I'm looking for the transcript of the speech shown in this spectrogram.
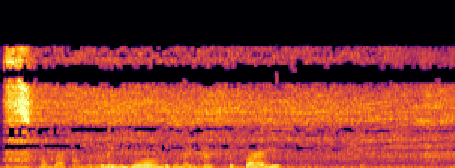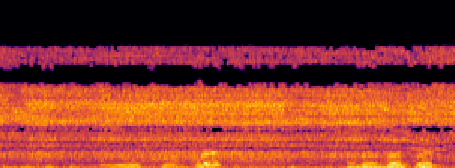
We're going to come back on the lingual. We're going to adjust the bite. Perfect. And then that's it.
